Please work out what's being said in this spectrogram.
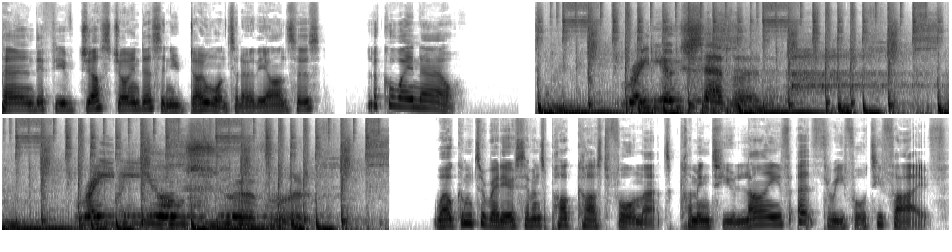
And if you've just joined us and you don't want to know the answers, look away now. Radio 7. Radio 7. Welcome to Radio 7's podcast format, coming to you live at 3:45.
